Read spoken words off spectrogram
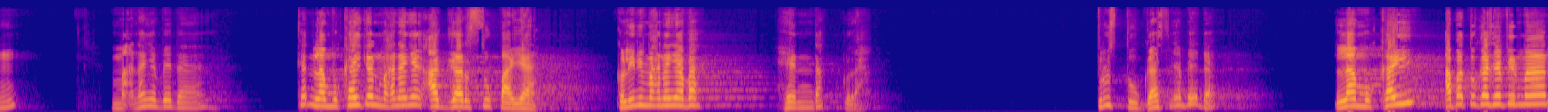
Hmm? Maknanya beda. Kan lamukai kan maknanya agar supaya. Kalau ini maknanya apa? Hendaklah. Terus tugasnya beda. Lamukai, apa tugasnya firman?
